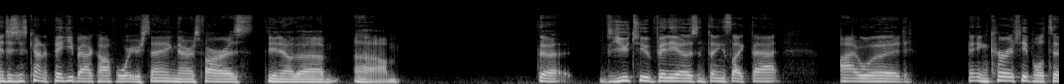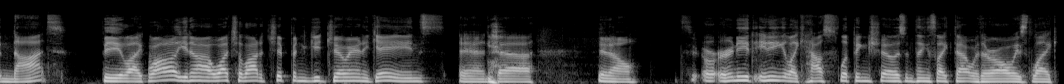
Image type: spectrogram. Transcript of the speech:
and to just kind of piggyback off of what you're saying there, as far as you know the um, the, YouTube videos and things like that, I would encourage people to not be like, well, you know, I watch a lot of Chip and Joanna Gaines, and uh, you know, or, or any any like house flipping shows and things like that, where they're always like,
